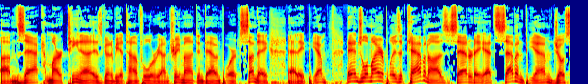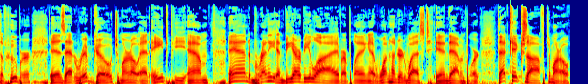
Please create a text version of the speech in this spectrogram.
Um, Zach Martina is going to be at Tomfoolery on Tremont in Davenport Sunday at 8 p.m. Angela Meyer plays at Kavanaugh's Saturday at 7 p.m. Joseph Huber is at Ribco tomorrow at 8 p.m. And Brenny and BRB Live are playing at 100 West in Davenport. That kicks off tomorrow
